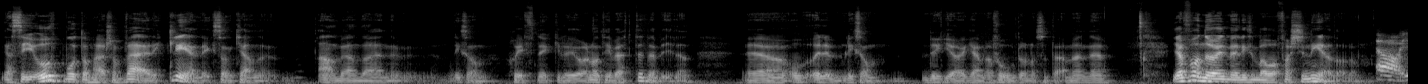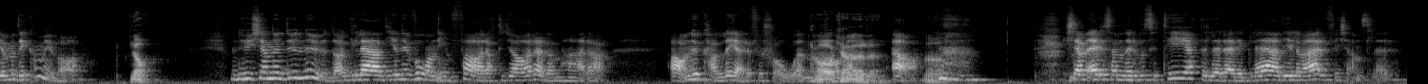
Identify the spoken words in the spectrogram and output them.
jag ser ju upp mot de här som verkligen liksom kan använda en liksom, skiftnyckel och göra någonting vettigt med bilen. Eh, och, eller liksom bygga gamla fordon och sånt där. Men eh, jag får vara nöjd med liksom bara vara fascinerad av dem. Ja, ja men det kan man ju vara. Ja. Men hur känner du nu då? Glädjenivån inför att göra den här, ja nu kallar jag det för showen. Ja, kallar det. Ja. ja. Känner, är det så nervositet eller är det glädje eller vad är det för känslor?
